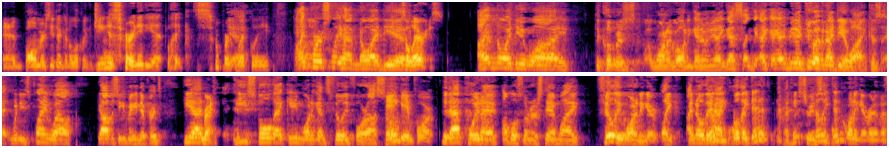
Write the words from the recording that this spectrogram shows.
and Ballmer's either going to look like a genius or an idiot, like super yeah. quickly. I um, personally have no idea. It's hilarious. I have no idea why the Clippers want to go out and get him. I mean, I guess I, I, I mean I do have an idea why because uh, when he's playing well, he obviously can make a difference. He had right. he stole that game one against Philly for us. So and game four. To that point, I almost don't understand why Philly wanted to get like I know they Philly, had well they didn't that history. Philly didn't want to get rid of him,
